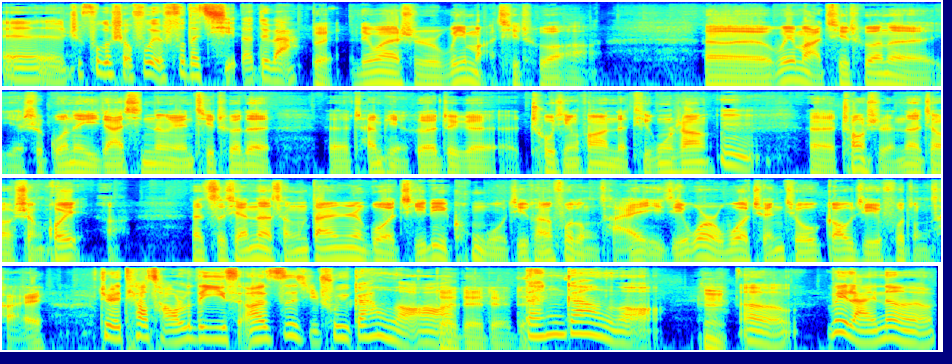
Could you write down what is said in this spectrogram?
呃，这付个首付也付得起的，对吧？对，另外是威马汽车啊，呃，威马汽车呢也是国内一家新能源汽车的呃产品和这个出行方案的提供商。嗯呃，创始人呢叫沈辉啊。呃，此前呢曾担任过吉利控股集团副总裁以及沃尔沃全球高级副总裁。这是跳槽了的意思啊，自己出去干了啊。对对对对，单干了。嗯，呃，未来呢，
